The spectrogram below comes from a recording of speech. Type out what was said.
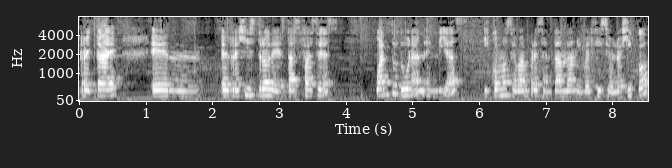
recae en el registro de estas fases, cuánto duran en días y cómo se van presentando a nivel fisiológico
